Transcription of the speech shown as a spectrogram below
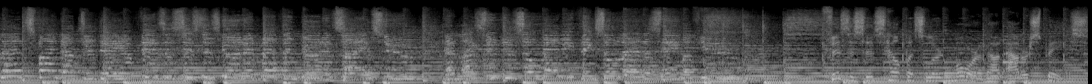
Let's find out today. A physicist is good at math and good at science too, and likes to do so many things. So let us name a few. Physicists help us learn more about outer space.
